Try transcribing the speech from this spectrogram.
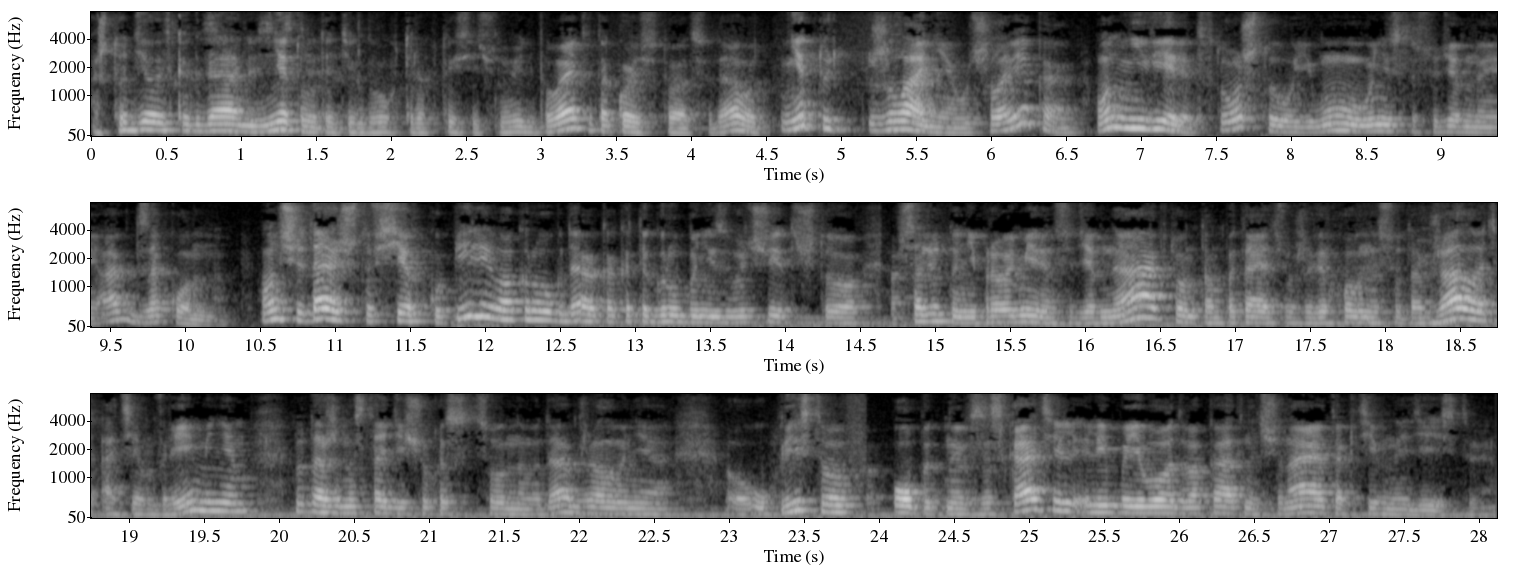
А что делать, когда нет вот этих двух-трех тысяч? Ну ведь бывает и такая ситуация, да? Вот нет желания у человека, он не верит в то, что ему вынесли судебный акт законно. Он считает, что всех купили вокруг, да, как это грубо не звучит, что абсолютно неправомерен судебный акт, он там пытается уже Верховный суд обжаловать, а тем временем, ну даже на стадии еще кассационного да, обжалования, у приставов опытный взыскатель, либо его адвокат начинают активные действия.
